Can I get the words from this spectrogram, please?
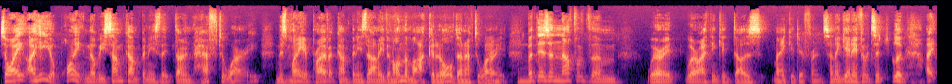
so I, I hear your point, and there'll be some companies that don't have to worry, and there's mm. plenty of private companies that aren't even on the market at all, don't have to worry. Mm. Mm. But there's enough of them. Where it, where I think it does make a difference, and again, if it's a look, I,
